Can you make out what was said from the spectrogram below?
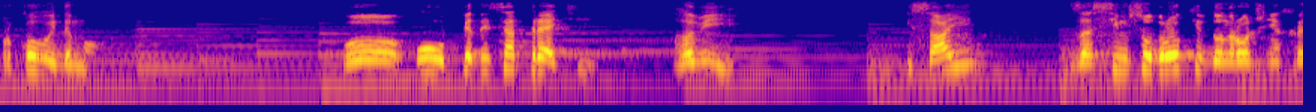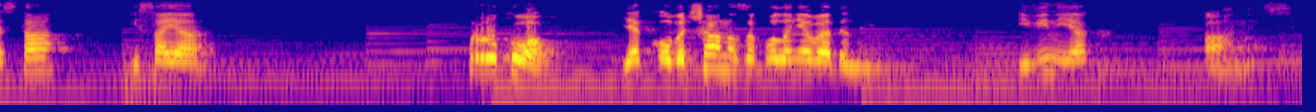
про кого йде мова. Бо у 53 главі Ісаї за 700 років до народження Христа Ісая пророкував, як овеча на заколення веденою, і він як агнець.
